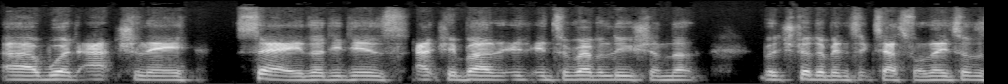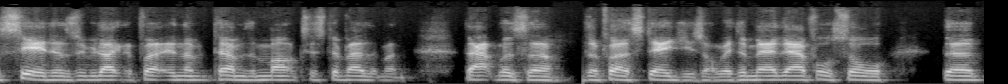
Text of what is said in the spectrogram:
uh, would actually say that it is actually, but it's a revolution that which should have been successful. They sort of see it as, if you like, the in the terms of Marxist development. That was the the first stages of it, and they therefore saw the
